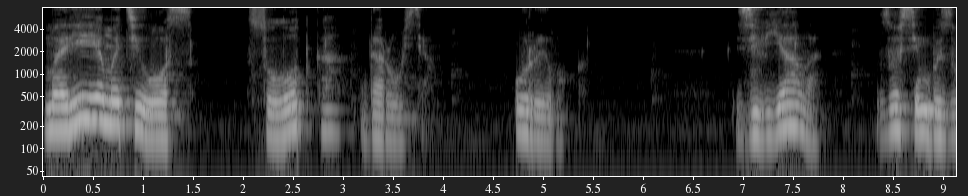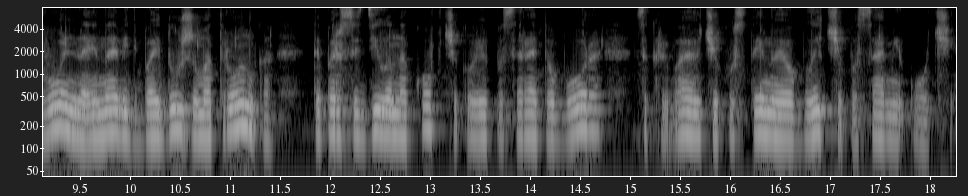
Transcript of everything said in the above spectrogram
Марія Матіос, солодка Даруся. Уривок. Зів'яла, зовсім безвольна і навіть байдужа матронка тепер сиділа на ковчикові посеред обори, закриваючи хустиною обличчя по самі очі.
